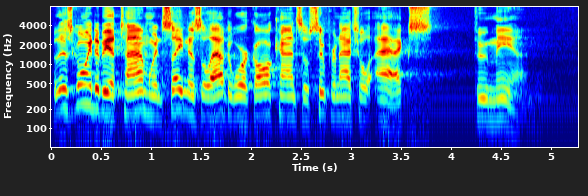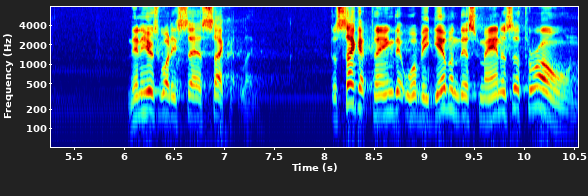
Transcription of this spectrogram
But there's going to be a time when Satan is allowed to work all kinds of supernatural acts through men. And then here's what he says secondly. The second thing that will be given this man is a throne.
